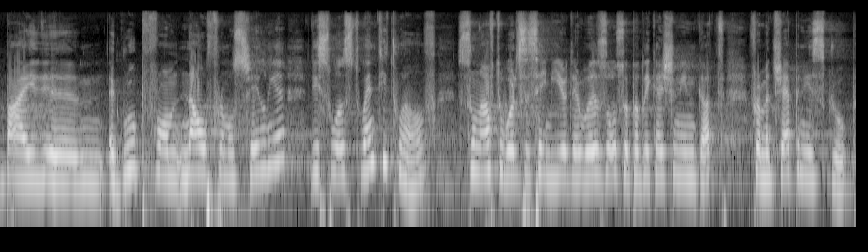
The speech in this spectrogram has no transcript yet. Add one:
by um, a group from now from Australia. This was 2012. Soon afterwards, the same year, there was also a publication in Gut from a Japanese group.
